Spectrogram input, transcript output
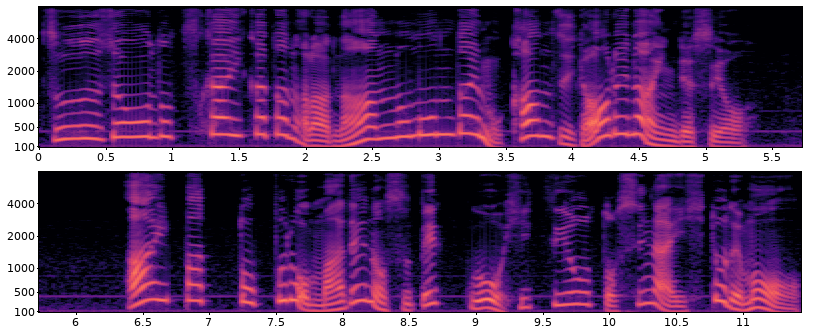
通常の使い方なら何の問題も感じられないんですよ。iPad Pro までのスペックを必要としない人でも、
